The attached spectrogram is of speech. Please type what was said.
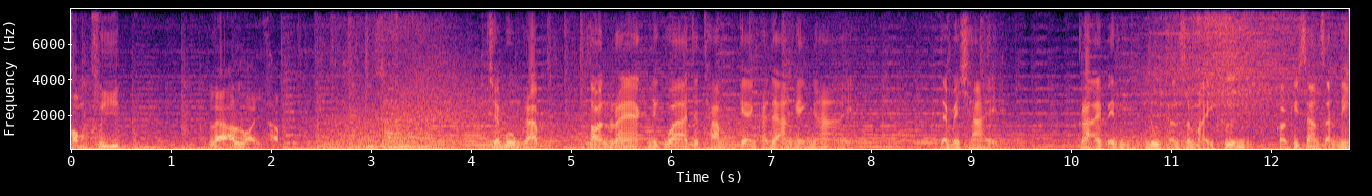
complete และอร่อยครับ เชฟบูมครับ ตอนแรกนึกว่าจะทำแกงกระด้างง่าย ๆ แต่ไม่ใช่ กลายเป็นดูทันสมัยขึ้น ความคิดสร้างสรรค์ดี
